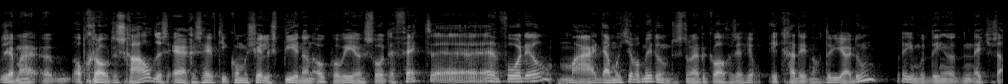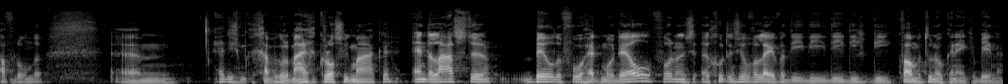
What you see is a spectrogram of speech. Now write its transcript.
eh, op grote schaal. Dus ergens heeft die commerciële spier dan ook wel weer een soort effect, uh, een voordeel. Maar daar moet je wat mee doen. Dus toen heb ik wel gezegd, joh, ik ga dit nog drie jaar doen. Je moet dingen netjes afronden. Um, Hè, die gaan we mijn eigen crossing maken. En de laatste beelden voor het model voor een goed en zilver leven, die, die, die, die, die kwamen toen ook in één keer binnen.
